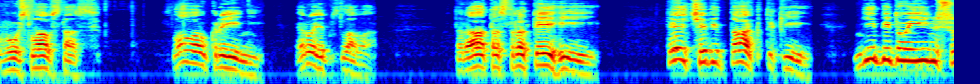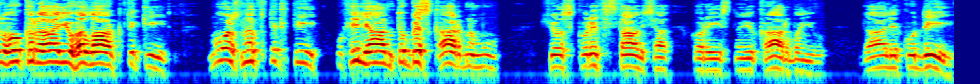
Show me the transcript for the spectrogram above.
Богослав Стас. Слава Україні! Героям слава! Втрата стратегії, тече від тактики, ніби до іншого краю галактики можна втекти ухилянту безкарному, що скористався корисною кармою. Далі куди?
